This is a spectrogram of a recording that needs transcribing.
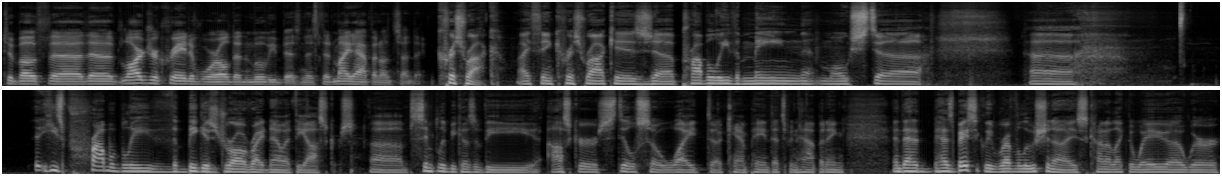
to both uh, the larger creative world and the movie business that might happen on Sunday? Chris Rock. I think Chris Rock is uh, probably the main, most. Uh, uh, he's probably the biggest draw right now at the Oscars, uh, simply because of the Oscar Still So White uh, campaign that's been happening, and that has basically revolutionized kind of like the way uh, we're.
